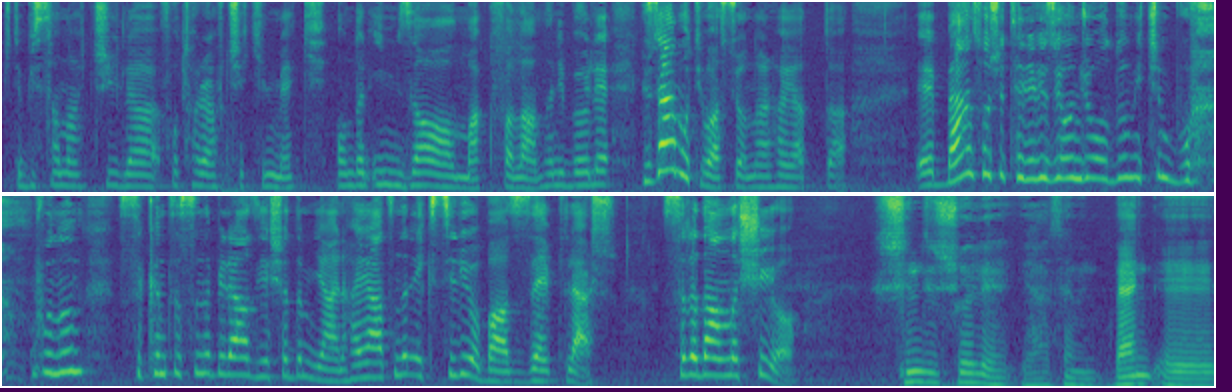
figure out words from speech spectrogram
işte bir sanatçıyla fotoğraf çekilmek, ondan imza almak falan. Hani böyle güzel motivasyonlar hayatta. E, ben sonuçta televizyoncu olduğum için bu bunun sıkıntısını biraz yaşadım yani. Hayatından eksiliyor bazı zevkler. Sıradanlaşıyor. Şimdi şöyle Yasemin ben e,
